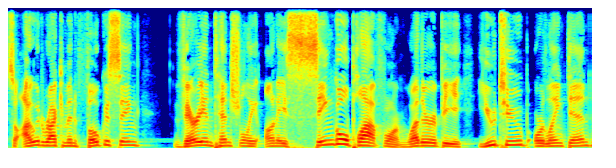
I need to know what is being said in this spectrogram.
So I would recommend focusing very intentionally on a single platform, whether it be YouTube or LinkedIn.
